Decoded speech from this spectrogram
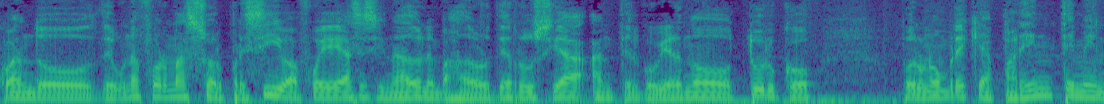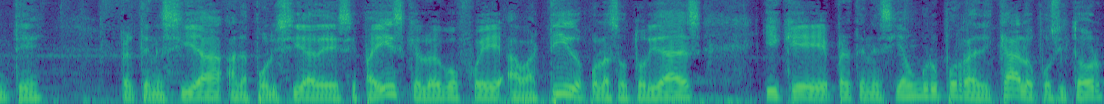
cuando de una forma sorpresiva fue asesinado el embajador de Rusia ante el gobierno turco por un hombre que aparentemente pertenecía a la policía de ese país, que luego fue abatido por las autoridades y que pertenecía a un grupo radical opositor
